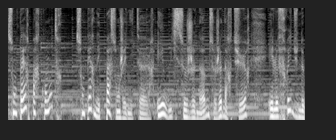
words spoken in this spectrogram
Son père, par contre, son père n'est pas son géniteur. Et oui, ce jeune homme, ce jeune Arthur, est le fruit d'une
